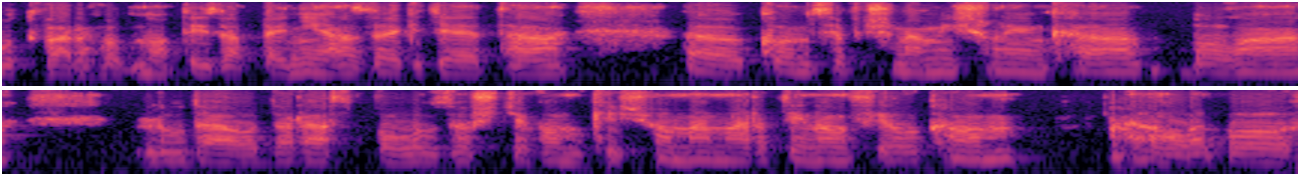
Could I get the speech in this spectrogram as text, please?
útvar hodnoty za peniaze, kde tá uh, koncepčná myšlienka bola ľuda odora spolu so Števom Kišom a Martinom Filkom alebo e,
